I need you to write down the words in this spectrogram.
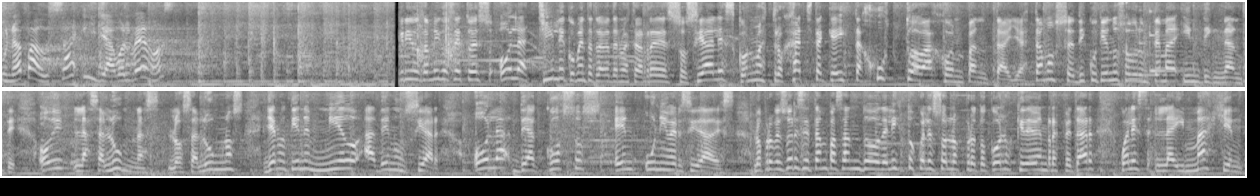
Una pausa y ya volvemos. Queridos amigos, esto es Hola Chile. Comenta a través de nuestras redes sociales con nuestro hashtag que ahí está justo abajo en pantalla. Estamos eh, discutiendo sobre un tema indignante. Hoy las alumnas, los alumnos ya no tienen miedo a denunciar. Ola de acosos en universidades. Los profesores están pasando de listos cuáles son los protocolos que deben respetar, cuál es la imagen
